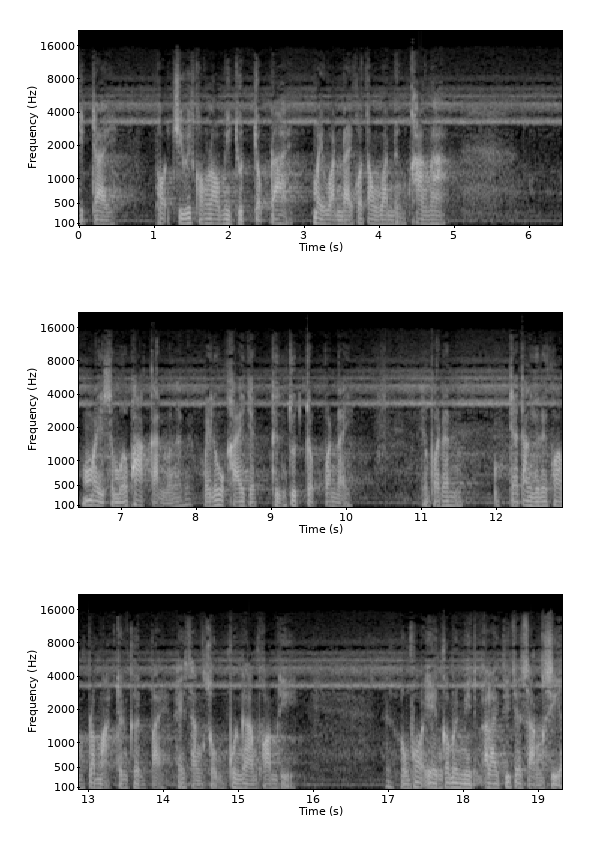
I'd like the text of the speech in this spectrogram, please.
จิตใจ เพราะชีวิตของเรามีจุดจบได้ ไม่วันใดก็ต้องวันหนึ่งข้างหน้า ไม่เสมอภาคกันเหมือนกันไม่รู้ใครจะถึงจุดจบวันไหนเพราะนั้นจะตั้งอยู่ในความประมาทจนเกินไป ให้สั่งสมคุณงามความดีหลวงพ่อเองก็ไม่มีอะไรที่จะสั่งเสีย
